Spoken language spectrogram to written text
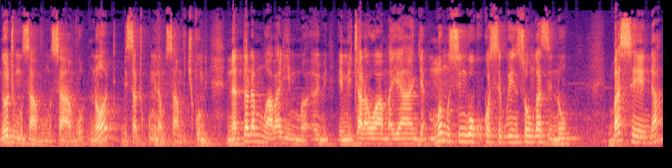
Noti musanvu musanvu noti. Bisatu kumi na musanvu kikumi. Naddala mmwe abali emitala w'amayanja mmwe musinga okukosebwa ensonga zino. Basenda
